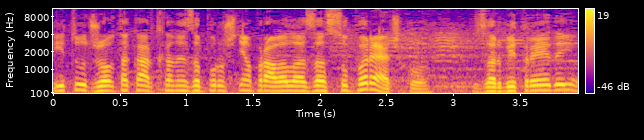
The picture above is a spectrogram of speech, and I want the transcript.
І тут жовта картка не за порушення правила за суперечку з арбітридою.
